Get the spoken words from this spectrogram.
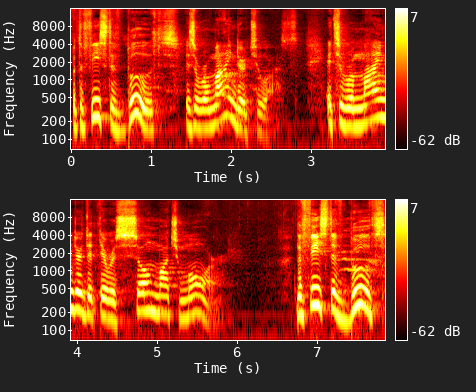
But the Feast of Booths is a reminder to us it's a reminder that there is so much more. The Feast of Booths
